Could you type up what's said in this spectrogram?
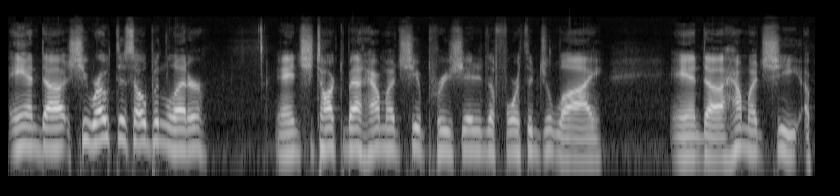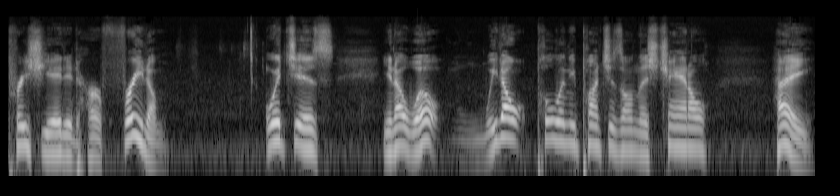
And uh, she wrote this open letter and she talked about how much she appreciated the 4th of July and uh, how much she appreciated her freedom, which is, you know, well, we don't pull any punches on this channel. Hey,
